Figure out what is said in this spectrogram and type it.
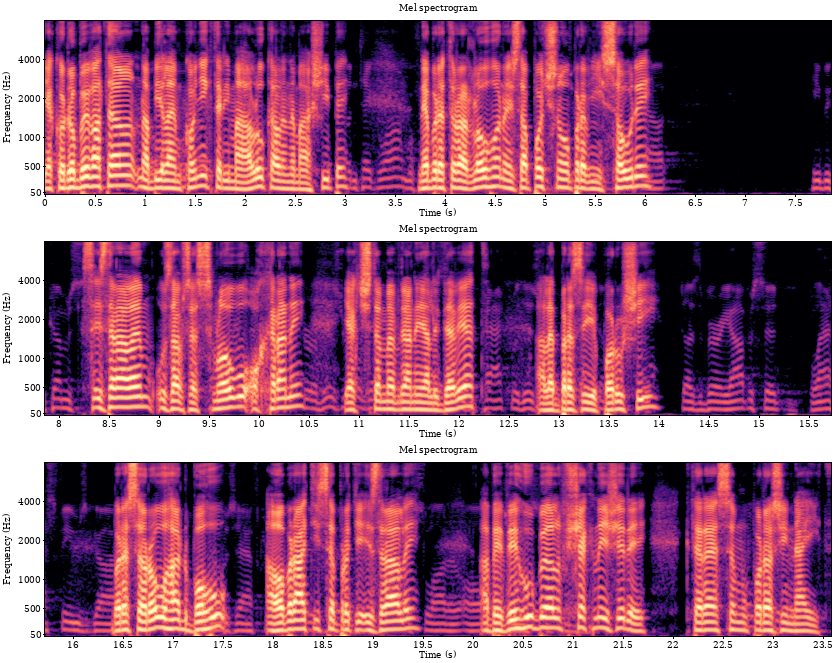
jako dobyvatel na bílém koni, který má luk, ale nemá šípy. Nebude to dlouho, než započnou první soudy. S Izraelem uzavře smlouvu ochrany, jak čteme v Danieli 9, ale brzy ji poruší. Bude se rouhat Bohu a obrátí se proti Izraeli aby vyhubil všechny židy, které se mu podaří najít.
